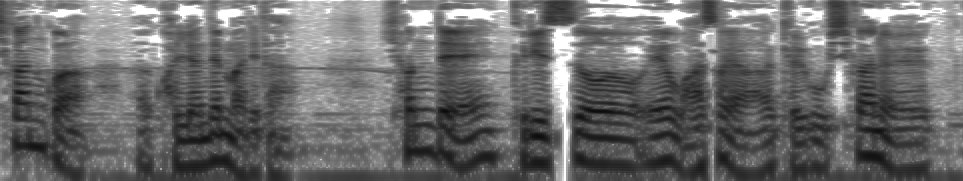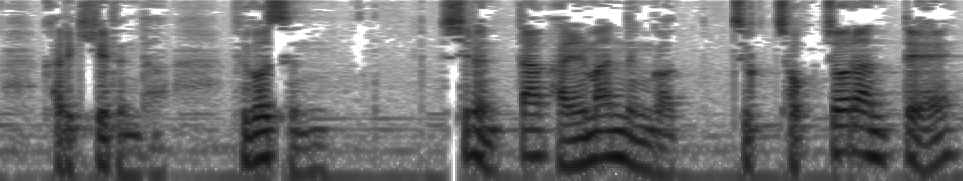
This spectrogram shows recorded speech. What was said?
시간과 관련된 말이다. 현대 그리스어에 와서야 결국 시간을 가리키게 된다. 그것은 실은 딱 알맞는 것, 즉 적절한 때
